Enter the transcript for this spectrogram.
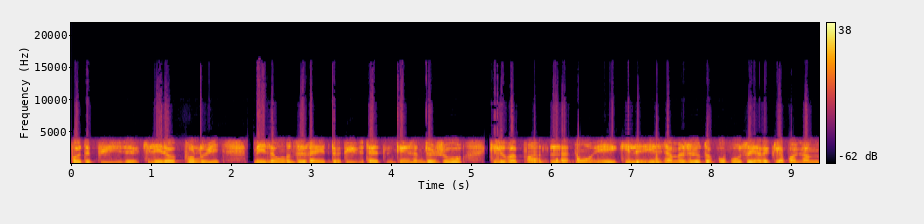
pas depuis qu'il est là pour lui, mais là, on dirait, depuis peut-être une quinzaine de jours, qu'il reprend la et qu'il est en mesure de proposer, avec le programme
